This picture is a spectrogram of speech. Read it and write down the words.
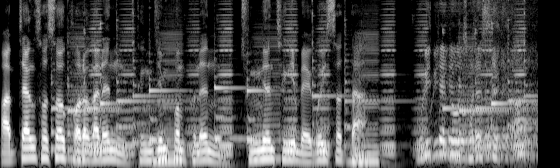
앞장서서 걸어가는 등진 펌프는 중년층이 메고 있었다. 우리 때도 저랬을까?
